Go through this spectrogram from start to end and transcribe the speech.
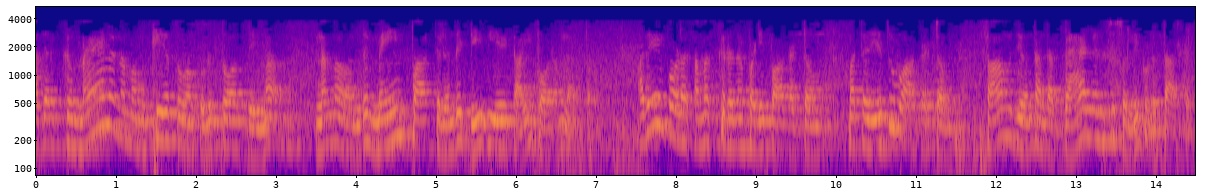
அதற்கு மேல நம்ம முக்கியத்துவம் கொடுத்தோம் அப்படின்னா நம்ம வந்து மெயின் பார்ட்ல இருந்து டிவியேட் ஆகி போறோம்னு அர்த்தம். அதே போல சமஸ்கிருதம் படிப்பாகட்டும் மற்ற எதுவாகட்டும் சாமிஜி வந்து அந்த பேலன்ஸ் சொல்லி கொடுத்தார்கள்.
